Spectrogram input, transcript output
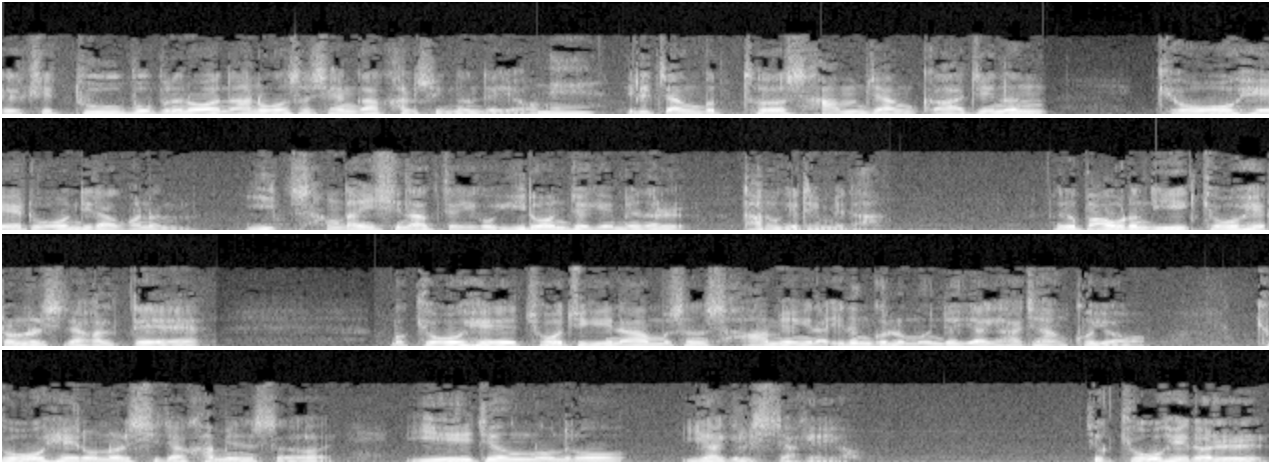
역시 두 부분으로 나누어서 생각할 수 있는데요. 네. 1장부터 3장까지는 교회론이라고 하는 이 상당히 신학적이고 이론적인 면을 다루게 됩니다. 그리고 바울은 이 교회론을 시작할 때 뭐 교회 조직이나 무슨 사명이나 이런 걸로 먼저 이야기하지 않고요. 교회론을 시작하면서 예정론으로 이야기를 시작해요. 즉 교회를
